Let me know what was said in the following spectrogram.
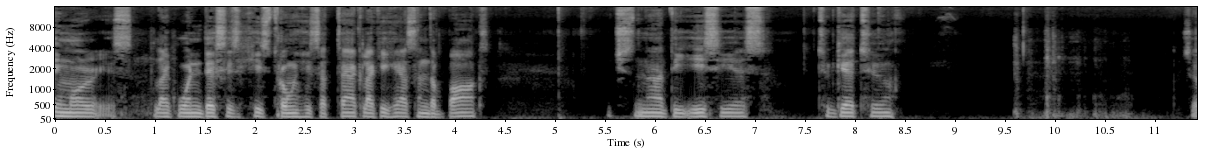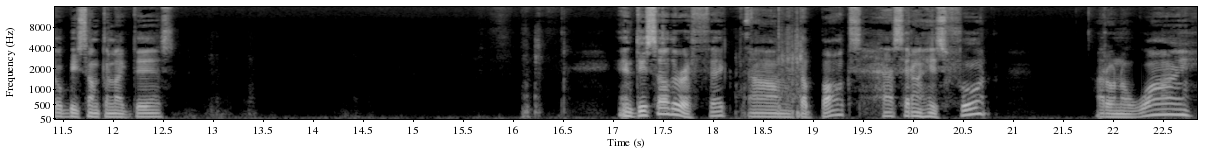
think more is like when this is he's throwing his attack like he has in the box which is not the easiest to get to. So it'll be something like this. And this other effect um the box has it on his foot. I don't know why.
